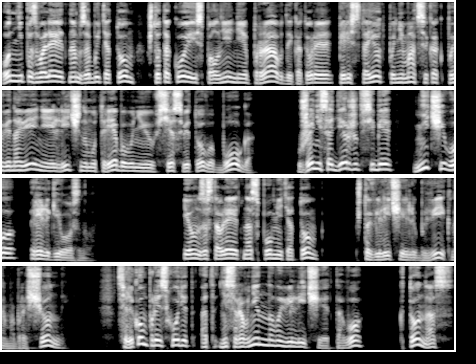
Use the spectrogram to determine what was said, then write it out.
Он не позволяет нам забыть о том, что такое исполнение правды, которое перестает пониматься как повиновение личному требованию Всесвятого Бога, уже не содержит в себе ничего религиозного. И он заставляет нас помнить о том, что величие любви к нам обращенной целиком происходит от несравненного величия того, кто нас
